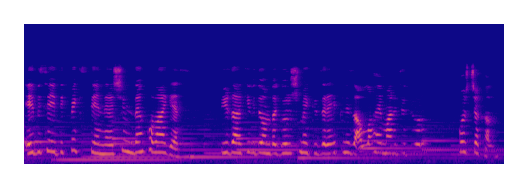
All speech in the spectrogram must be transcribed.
Elbiseyi dikmek isteyenlere şimdiden kolay gelsin. Bir dahaki videomda görüşmek üzere. Hepinize Allah'a emanet ediyorum. Hoşçakalın.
